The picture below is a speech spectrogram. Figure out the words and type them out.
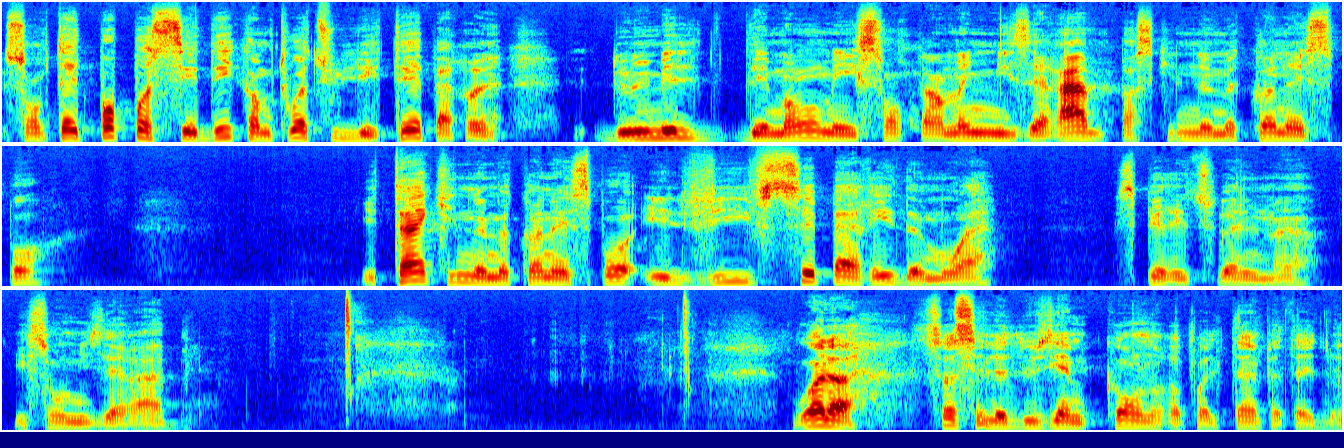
sont peut-être pas possédés comme toi tu l'étais par 2000 démons, mais ils sont quand même misérables parce qu'ils ne me connaissent pas. Et tant qu'ils ne me connaissent pas, ils vivent séparés de moi spirituellement et sont misérables. Voilà, ça c'est le deuxième cas. On n'aura pas le temps peut-être de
